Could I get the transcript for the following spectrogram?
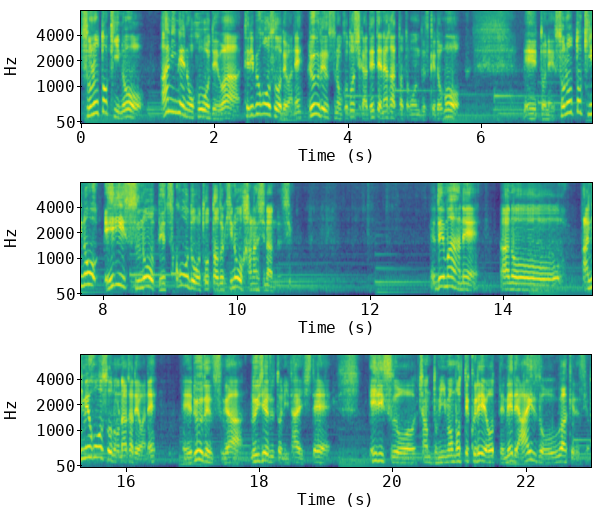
その時のアニメの方ではテレビ放送ではねルーデンスのことしか出てなかったと思うんですけどもえっ、ー、とねその時のエリスの別行動を取った時の話なんですよ。でまあねあのー、アニメ放送の中ではね、えルーデンスがルイジェルトに対してエリスをちゃんと見守ってくれよって目で合図を追うわけですよ。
